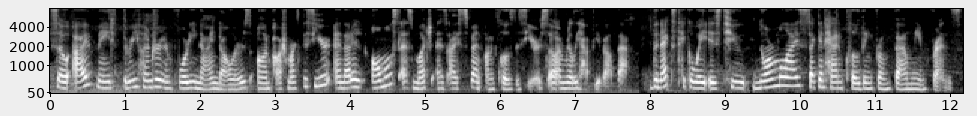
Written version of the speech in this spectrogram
So I've made $349 on Poshmark this year, and that is almost as much as I spent on clothes this year. So I'm really happy about that. The next takeaway is to normalize secondhand clothing from family and friends.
